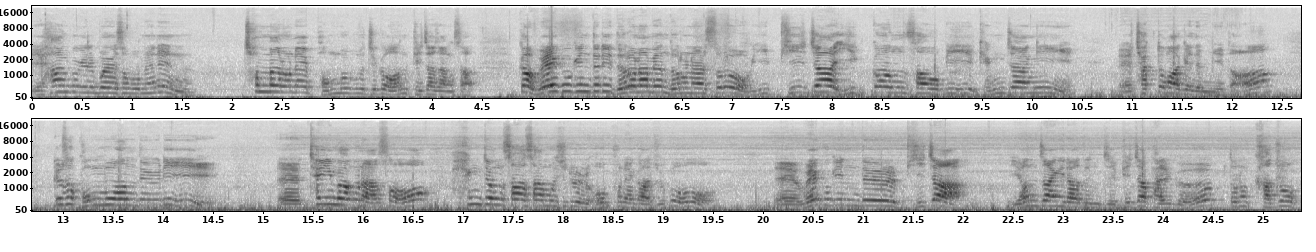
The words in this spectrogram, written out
이 한국일보에서 보면은 천만 원의 법무부 직원 비자 장사. 그러니까 외국인들이 늘어나면 늘어날수록 이 비자 이권 사업이 굉장히 에, 작동하게 됩니다. 그래서 공무원들이 에, 퇴임하고 나서 행정사 사무실을 오픈해 가지고 외국인들 비자 연장이라든지 비자 발급 또는 가족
